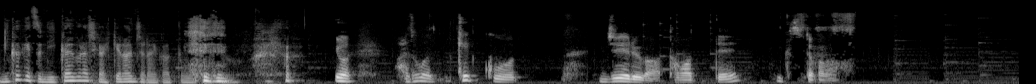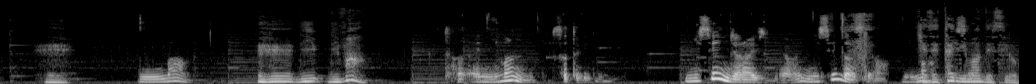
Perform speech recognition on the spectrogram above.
2ヶ月に1回ぐらいしか弾けないんじゃないかと思ってますよ。あれどうだ？結構、ジュエルが溜まって、いくついたかな？え ?2 万ー、えー、2, 2万？たえ、2万だったっけ ?2000 じゃないですよね。あれ ?2000 だっけな ?2 いや、絶対2万ですよ。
